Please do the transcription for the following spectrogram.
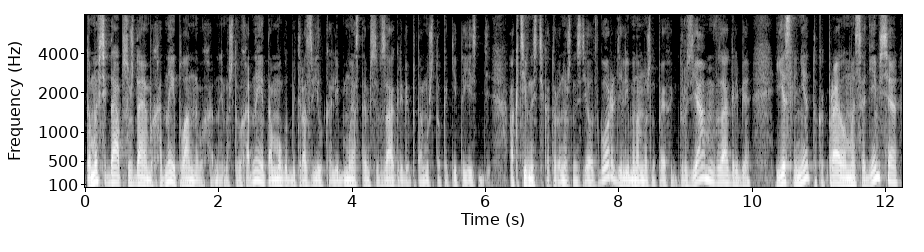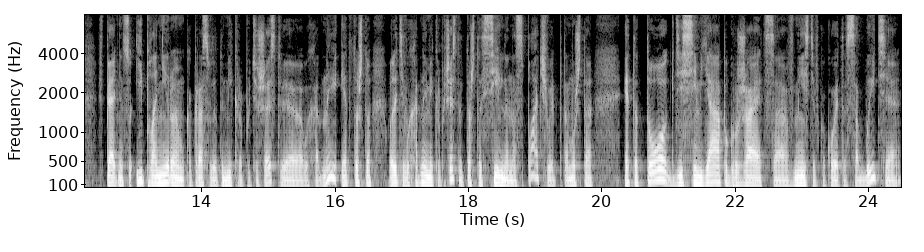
то мы всегда обсуждаем выходные и план на выходные. Потому что выходные там могут быть развилка. Либо мы остаемся в Загребе, потому что какие-то есть активности, которые нужно сделать в городе, либо нам нужно поехать к друзьям в Загребе. Если нет, то, как правило, мы садимся в пятницу и планируем как раз вот это микропутешествие выходные. И это то, что вот эти выходные микропутешествия, это то, что сильно нас сплачивает, потому что это то, где семья погружается вместе в какое-то событие,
